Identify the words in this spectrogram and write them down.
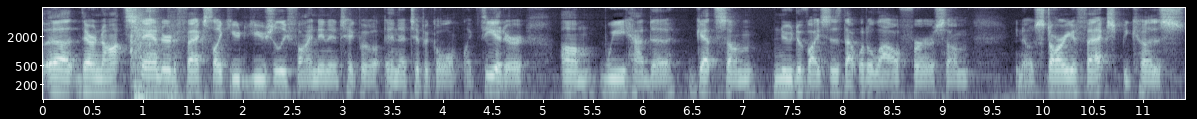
Uh, they're not standard effects like you'd usually find in a typical in a typical like theater. Um, we had to get some new devices that would allow for some, you know, starry effects because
